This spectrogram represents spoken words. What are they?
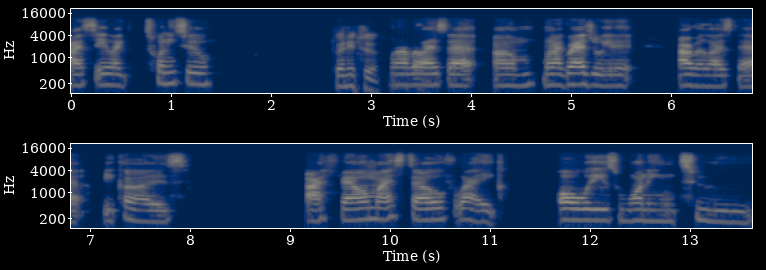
I say like 22. 22. When I realized that, um, when I graduated, I realized that because I found myself like always wanting to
